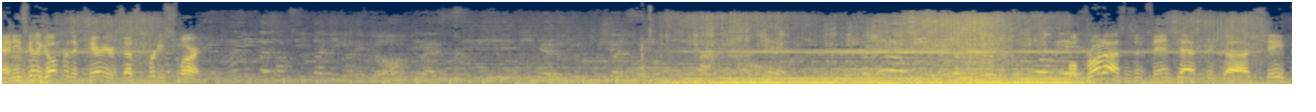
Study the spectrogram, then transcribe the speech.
And he's going to go for the carriers. That's pretty smart. Is in fantastic uh, shape.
